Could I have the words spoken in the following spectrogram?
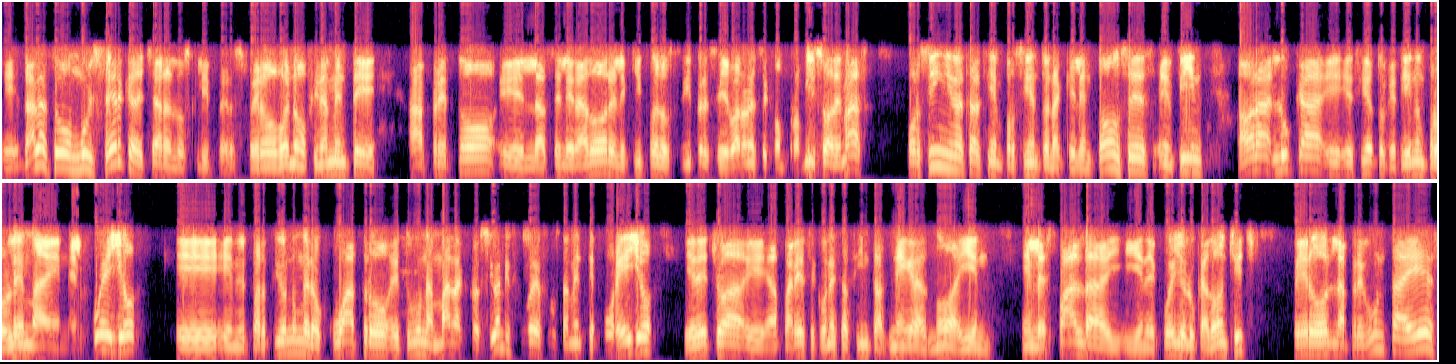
eh, Dallas estuvo muy cerca de echar a los Clippers, pero bueno, finalmente apretó el acelerador, el equipo de los Clippers se llevaron ese compromiso. Además, por sí no está al 100% en aquel entonces. En fin, ahora Luca eh, es cierto que tiene un problema en el cuello. Eh, en el partido número 4 tuvo una mala actuación y fue justamente por ello. Y de hecho aparece con esas cintas negras, ¿no? Ahí en, en la espalda y, en el cuello Luka Doncic, pero la pregunta es,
